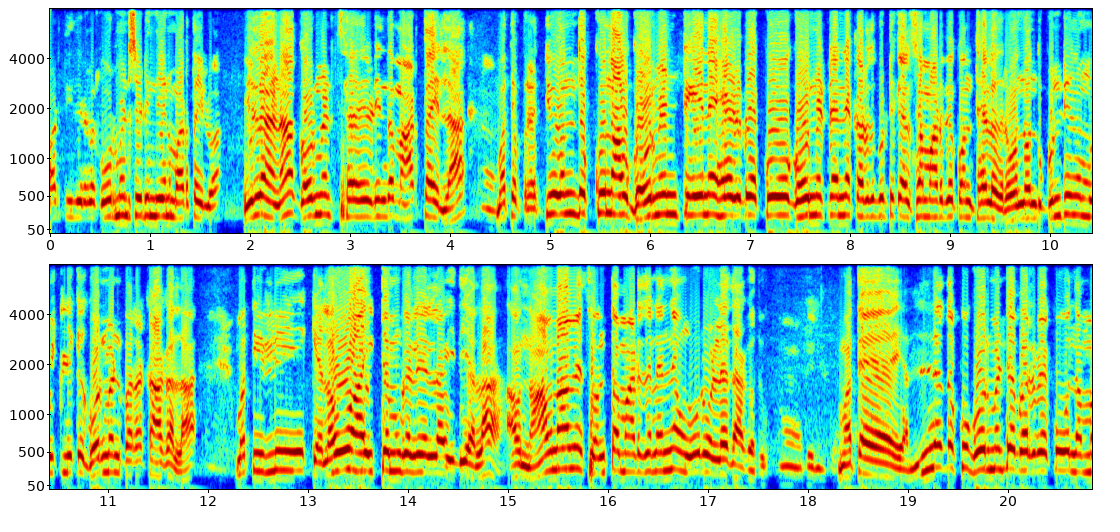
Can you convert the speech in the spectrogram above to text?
ಮಾಡ್ತಿದ್ದೀರಲ್ಲ? ಗೌರ್ಮೆಂಟ್ ಸೈಡ್ ಇಂದ ಏನ್ ಮಾಡ್ತಾ ಇಲ್ವಾ? ಇಲ್ಲ ಅಣ್ಣ ಗೌರ್ಮೆಂಟ್ ಸೈಡ್ ಇಂದ ಮಾಡ್ತಾ ಇಲ್ಲ. ಮತ್ತೆ ಪ್ರತಿಯೊಂದಕ್ಕೂ ನಾವು ಗೌರ್ಮೆಂಟ್ ಏನೇ ಹೇಳ್ಬೇಕು ಗೌರ್ಮೆಂಟ್ ನೇ ಕರೆದ್ಬಿಟ್ಟು ಕೆಲಸ ಮಾಡ್ಬೇಕು ಅಂತ ಹೇಳಿದ್ರೆ. ಒಂದೊಂದು ಗುಂಡಿನ ಮುಚ್ಚಲಿಕ್ಕೆ ಗೌರ್ಮೆಂಟ್ ಬರಕ್ ಆಗಲ್ಲ ಮತ್ತೆ ಇಲ್ಲಿ ಕೆಲವು ಐಟಮ್ಗಳೆಲ್ಲ ಇದೆಯಲ್ಲ ಅವ್ ನಾವ್ ನಾವೇ ಸ್ವಂತ ಮಾಡಿದ್ರೆ ಊರು ಒಳ್ಳೇದಾಗೋದು. ಮತ್ತೆ ಎಲ್ಲದಕ್ಕೂ ಗೌರ್ಮೆಂಟೇ ಬರ್ಬೇಕು ನಮ್ಮ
